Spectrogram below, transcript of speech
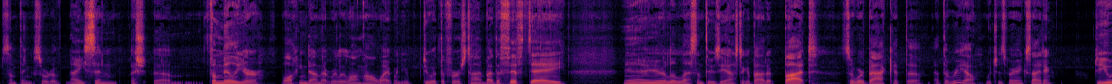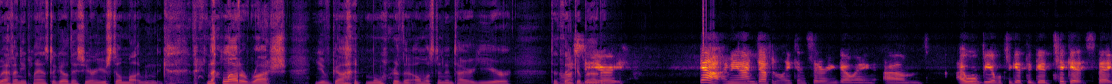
Something sort of nice and um, familiar walking down that really long hallway when you do it the first time. By the fifth day, eh, you're a little less enthusiastic about it. But so we're back at the at the Rio, which is very exciting. Do you have any plans to go this year? You're still not a lot of rush. You've got more than almost an entire year to think about it. Yeah, I mean, I'm definitely considering going. Um, I won't be able to get the good tickets that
